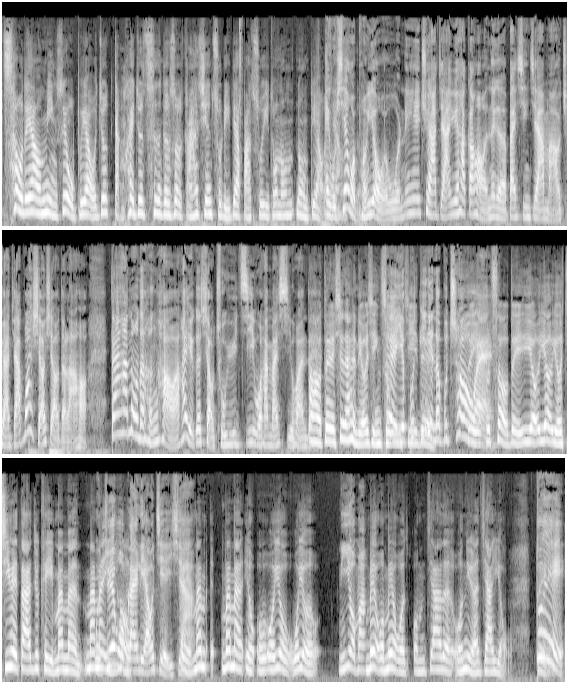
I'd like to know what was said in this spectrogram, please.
臭的要命，所以我不要，我就赶快就吃那个时候，赶快先处理掉，把厨余通通弄掉。哎，我现在我朋友，我那天去他家，因为他刚好那个搬新家嘛，我去他家，不过小小的啦哈，但是他弄得很好啊，他有个小厨余机，我还蛮喜欢的。哦，对，现在很流行厨余机，对，也不一点都不臭，哎，不臭，对，有有有机会大家就可以慢慢慢慢。我觉得我们来了解一下，对，慢慢慢慢有我我有我有，你有吗？没有，我没有，我我们家的我女儿家有，对。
